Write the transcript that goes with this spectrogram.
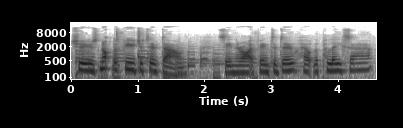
Choose knock the fugitive down. Seen the right thing to do? Help the police out?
